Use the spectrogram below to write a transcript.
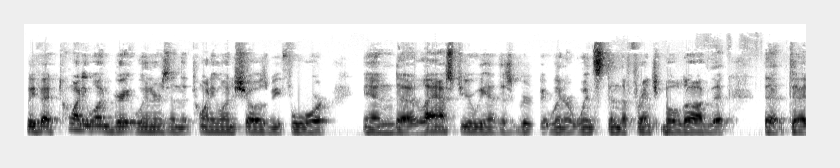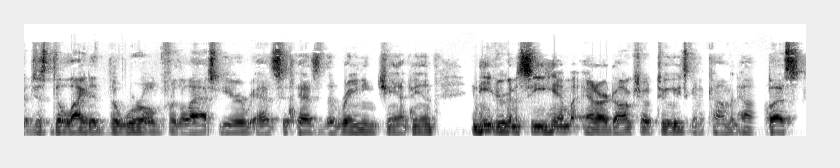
we've had 21 great winners in the 21 shows before, and uh, last year we had this great winner, Winston, the French bulldog that that uh, just delighted the world for the last year as as the reigning champion. And he, you're going to see him at our dog show too. He's going to come and help us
